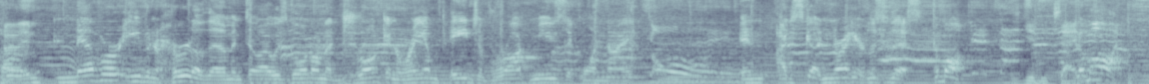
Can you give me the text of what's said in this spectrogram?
time. never even heard of them until I was going on a drunken rampage of rock music one night. Oh. And I just got and right here. Listen to this. Come on. Just getting excited. Come on.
